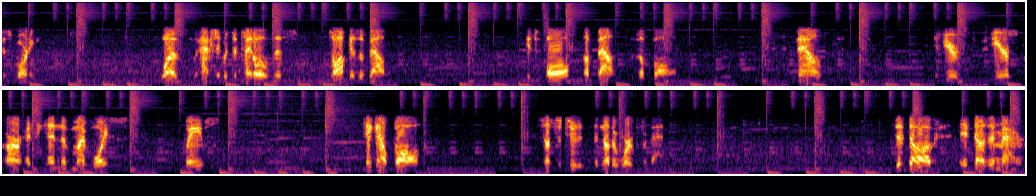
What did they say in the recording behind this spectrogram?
this morning, was actually what the title of this talk is about. It's all about the ball. Now, if your ears are at the end of my voice waves, take out ball, substitute another word for that. This dog, it doesn't matter.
